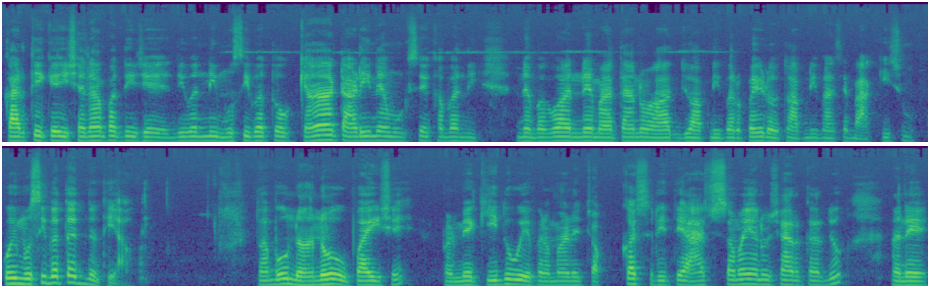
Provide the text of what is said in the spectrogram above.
કાર્તિકેય સેનાપતિ છે, જીવનની મુસીબતો ક્યાં ટાળીને મૂકશે ખબર નહીં. અને ભગવાનને માતાનો હાથ જો આપની પર પડ્યો તો આપની પાસે બાકી શું? કોઈ મુસીબત જ નથી આવતી. તો આ બહુ નાનો ઉપાય છે, પણ મેં કીધું એ પ્રમાણે ચોક્કસ રીતે આ સમય અનુસાર કરજો અને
